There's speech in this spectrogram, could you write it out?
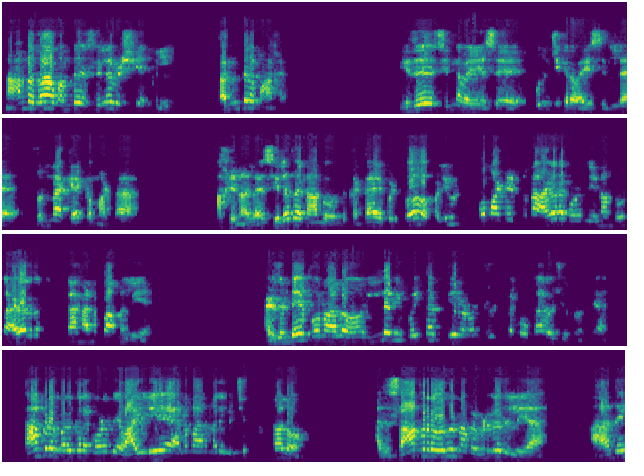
நாம தான் வந்து சில விஷயத்தில் தந்திரமாக இது சின்ன வயசு புரிஞ்சுக்கிற வயசு இல்ல சொன்னா கேட்க மாட்டா. அதனால சிலதை நாம வந்து கட்டாயப்படுத்தோம் பள்ளிக்கூடத்துக்கு போக மாட்டேன்னு சொன்னா அழற குழந்தைய நாம வந்து அழறதுக்காக அனுப்பாம இல்லையே. அழுதுண்டே போனாலும் இல்ல நீ போய்தான் தீரணும்னு சொல்லிட்டு உட்கார வச்சிருக்கோம் சாப்பிட மறுக்கிற குழந்தைய வாயிலேயே அனுமான மாதிரி வச்சுட்டு இருந்தாலும் அது சாப்பிடுறவர்களும் நம்ம விடுறது இல்லையா அதை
